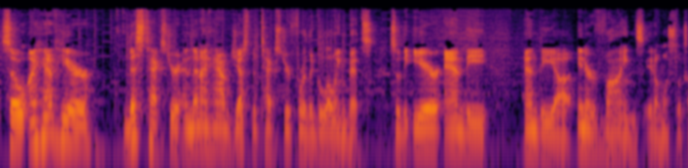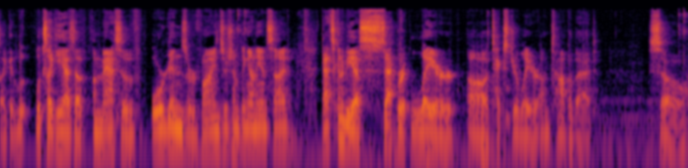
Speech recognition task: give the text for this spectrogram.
So I have here this texture, and then I have just the texture for the glowing bits. So the ear and the and the uh, inner vines, it almost looks like. It lo looks like he has a, a massive organs or vines or something on the inside. That's going to be a separate layer, uh, texture layer on top of that. So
